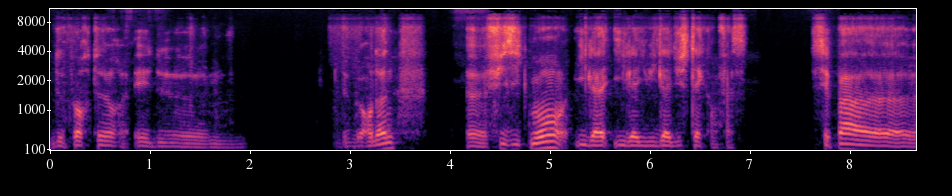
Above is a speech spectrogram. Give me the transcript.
de Porter et de, de Gordon, euh, physiquement, il a, il, a, il a du steak en face. C'est pas, euh,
